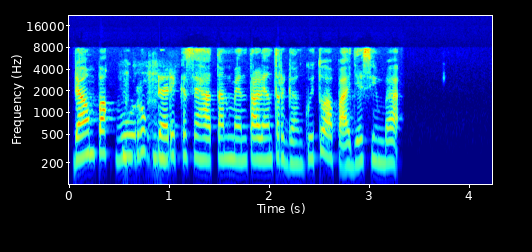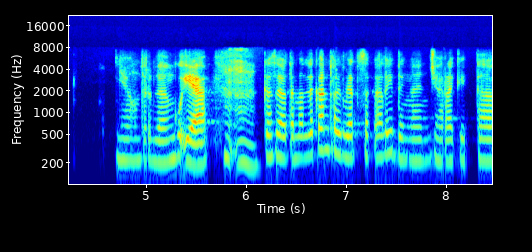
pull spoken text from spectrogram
dampak buruk Mm-mm. dari kesehatan mental yang terganggu itu apa aja sih Mbak? Yang terganggu ya. Mm-mm. Kesehatan mental kan relate sekali dengan cara kita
